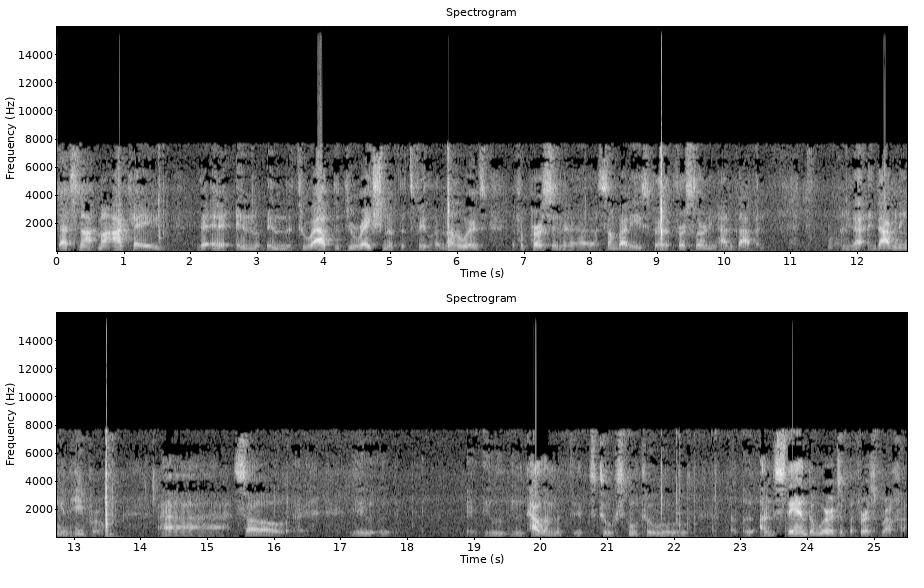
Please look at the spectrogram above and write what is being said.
That's not ma'akev uh, in, in throughout the duration of the tefillah. In other words, if a person, uh, somebody's uh, first learning how to daven, and davening in Hebrew, uh, so uh, you, you you tell them to to, to uh, understand the words of the first bracha.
